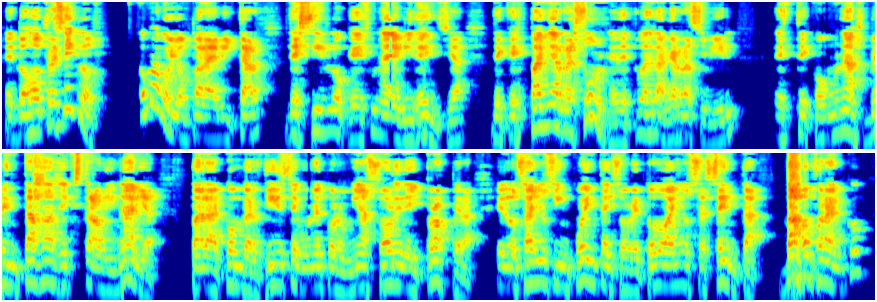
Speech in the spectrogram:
en dos o tres siglos. ¿Cómo hago yo para evitar decir lo que es una evidencia de que España resurge después de la guerra civil este, con unas ventajas extraordinarias para convertirse en una economía sólida y próspera en los años 50 y sobre todo años 60 bajo Franco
